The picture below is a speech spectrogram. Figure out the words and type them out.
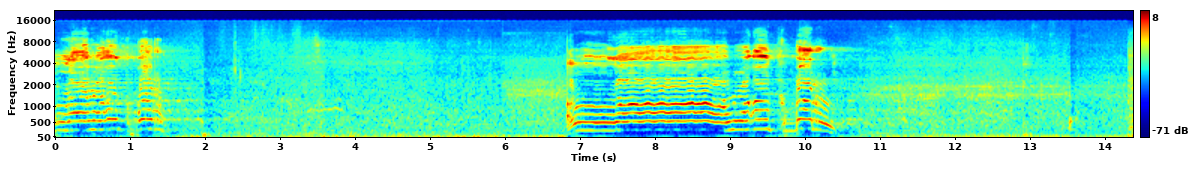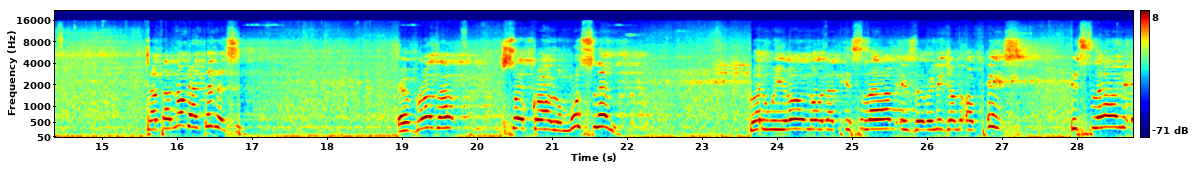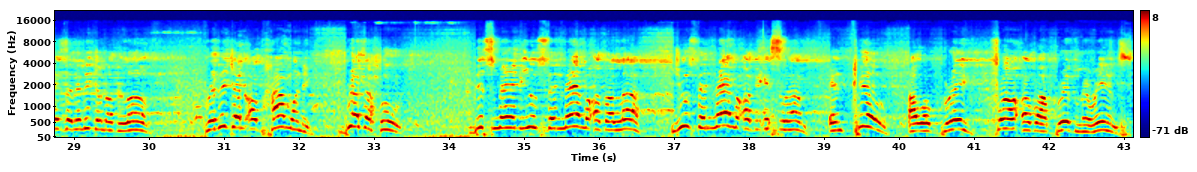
الله أكبر الله أكبر Chattanooga, Tennessee. A brother, so-called Muslim, but we all know that Islam is the religion of peace. Islam is a religion of love, religion of harmony, brotherhood. This man used the name of Allah, used the name of Islam, and killed our brave, four of our brave Marines.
